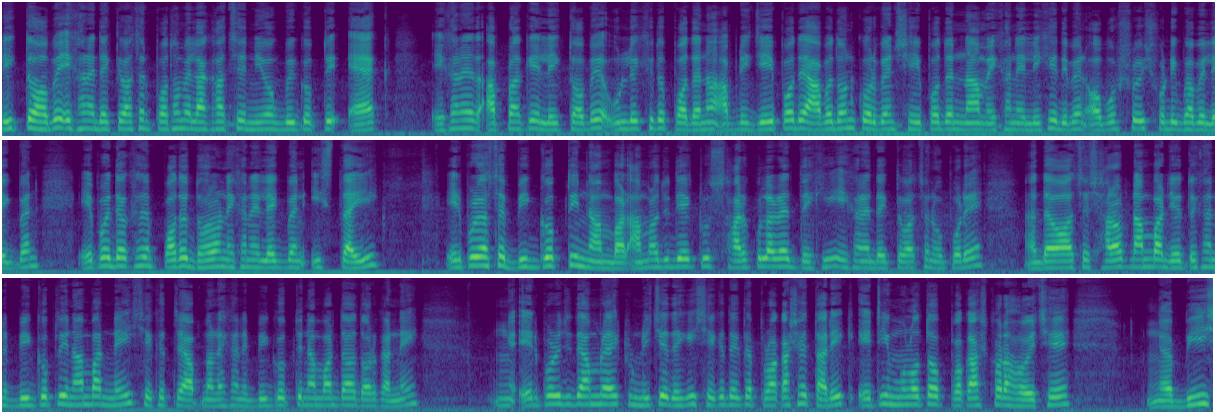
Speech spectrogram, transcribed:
লিখতে হবে। এখানে দেখতে পাচ্ছেন, প্রথমে লেখা আছে নিয়োগ বিজ্ঞপ্তি এক। এখানে আপনাকে লিখতে হবে, উল্লেখিত পদে না, আপনি যেই পদে আবেদন করবেন সেই পদের নাম এখানে লিখে দেবেন, অবশ্যই সঠিকভাবে লিখবেন। এরপরে দেখছেন পদের ধরন এখানে লিখবেন স্থায়ী। এরপরে আছে বিজ্ঞপ্তির নাম্বার। আমরা যদি একটু সার্কুলারে দেখি, এখানে দেখতে পাচ্ছেন উপরে দেওয়া আছে স্মারক নাম্বার, যেহেতু এখানে বিজ্ঞপ্তি নাম্বার নেই, সেক্ষেত্রে আপনার এখানে বিজ্ঞপ্তি নাম্বার দেওয়া দরকার নেই। এরপরে যদি আমরা একটু নিচে দেখি, সেক্ষেত্রে একটা প্রকাশের তারিখ, এটি মূলত প্রকাশ করা হয়েছে বিশ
